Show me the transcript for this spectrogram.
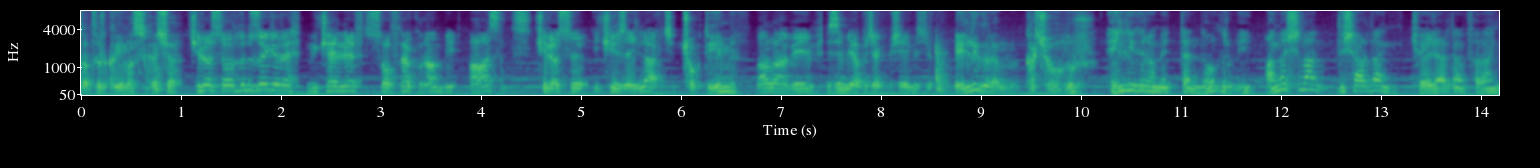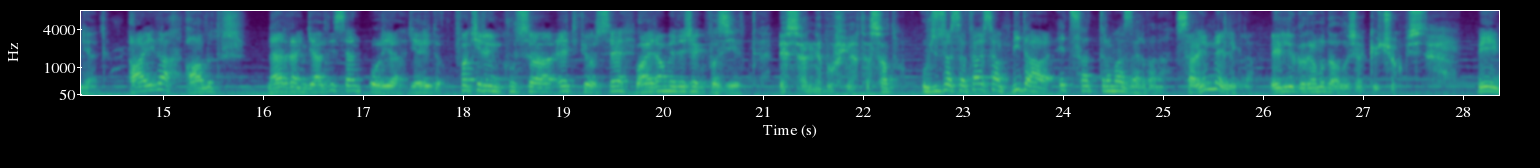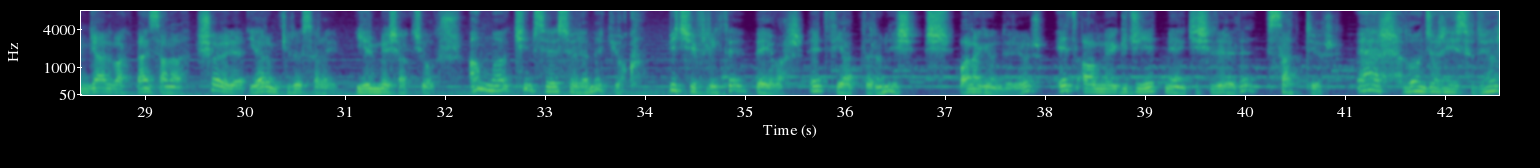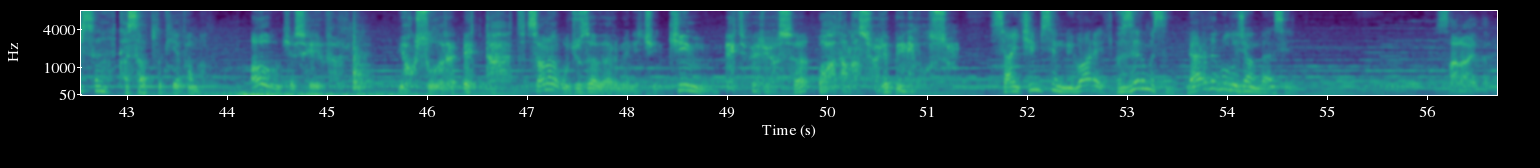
Satır kıyması kaça? Kilo sorduğunuza göre mükellef sofra kuran bir ağasınız. Kilosu 250 akçe. Çok değil mi? Vallahi beyim bizim yapacak bir şeyimiz yok. 50 gram mı? Kaça olur? 50 gram etten ne olur beyim? Anlaşılan dışarıdan, köylerden falan geldi. Payda pahalıdır. Nereden geldiysen oraya geri dön. Fakirin kursağı et görse bayram edecek vaziyette. E sen de bu fiyata satma. Ucuza satarsam bir daha et sattırmazlar bana. Sarayım mı 50 gram? 50 gramı da alacak güç yok bizde. Beyim gel bak ben sana şöyle yarım kilo sarayım. 25 akçe olur. Ama kimseye söylemek yok. Bir çiftlikte bey var. Et fiyatlarını eşitmiş. Bana gönderiyor. Et almaya gücü yetmeyen kişilere de sat diyor. Eğer lonca reisi duyarsa kasaplık yapamam. Al bu keseyi efendim. Yoksullara et dağıt. Sana ucuza vermen için kim et veriyorsa o adama söyle beni bulsun. Sen kimsin mübarek? Hızır mısın? Nerede bulacağım ben seni? Sarayda.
